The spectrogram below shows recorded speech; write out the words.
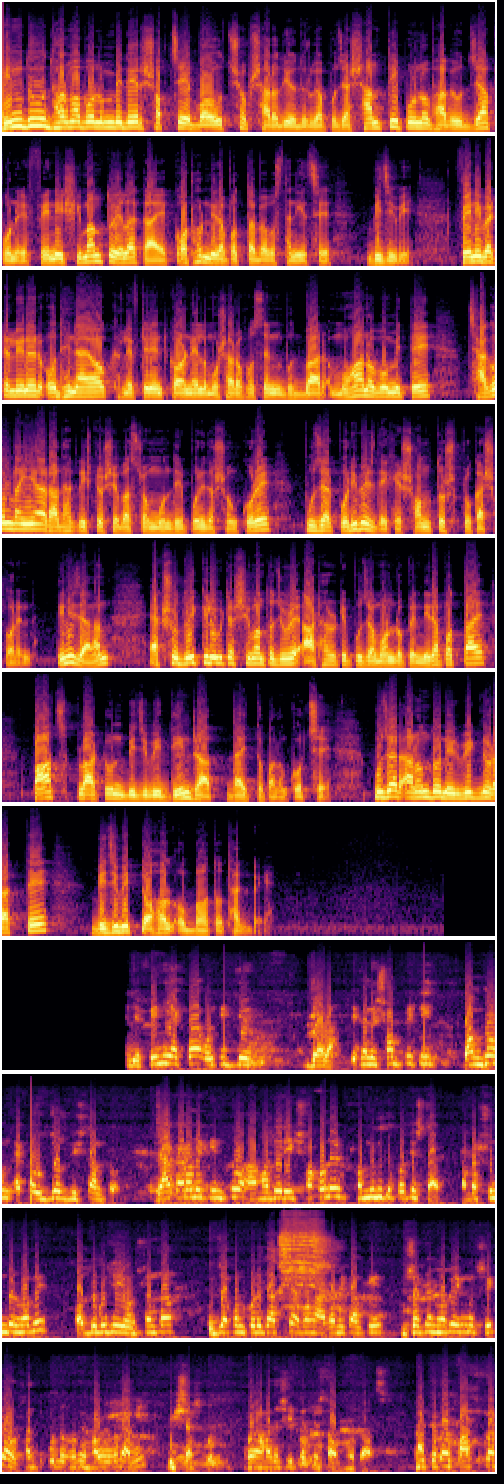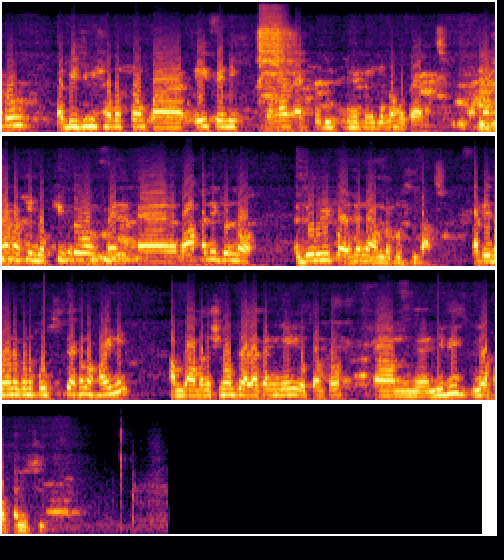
হিন্দু ধর্মাবলম্বীদের সবচেয়ে বড় উৎসব শারদীয় দুর্গাপূজা শান্তিপূর্ণভাবে উদযাপনে ফেনী সীমান্ত এলাকায় কঠোর নিরাপত্তা ব্যবস্থা নিয়েছে বিজিবি। ফেনী ব্যাটালিয়নের অধিনায়ক লেফটেন্যান্ট কর্নেল মোশারফ হোসেন বুধবার মহানবমীতে ছাগলনাইয়া রাধাকৃষ্ণ সেবাশ্রম মন্দির পরিদর্শন করে পূজার পরিবেশ দেখে সন্তোষ প্রকাশ করেন। তিনি জানান, একশো দুই কিলোমিটার সীমান্ত জুড়ে আঠারোটি পূজা মণ্ডপের নিরাপত্তায় পাঁচ প্লাটুন বিজিবি দিনরাত দায়িত্ব পালন করছে। পূজার আনন্দ নির্বিঘ্ন রাখতে বিজিবির টহল অব্যাহত থাকবে। যে ফেনী একটা ঐতিহ্যের জেলা, যেখানে বন্ধন একটা উজ্জ্বল দৃষ্টান্ত। যার কারণে কিন্তু আমাদের এই সকলের সম্মিলিত প্রচেষ্টায় আমরা সুন্দরভাবে অদ্যবধি এই অনুষ্ঠানটা উদযাপন করে যাচ্ছে এবং আগামীকালকে বিসর্জন হবে এবং সেটাও শান্তিপূর্ণভাবে হবে বলে আমি বিশ্বাস করি এবং আমাদের সেই প্রচেষ্টা অব্যাহত আছে। টোটাল পাঁচ প্লাটুন বিজিবি সদস্য এই ফেনী জেলার একশো দুই কিলোমিটারের জন্য মোতায়েন আছে। পাশাপাশি লক্ষ্মীপুর এবং নোয়াখালীর জন্য জরুরি প্রয়োজনে আমরা প্রস্তুত আছি। বাট এই ধরনের কোনো পরিস্থিতি এখনও হয়নি। আমরা আমাদের সীমান্ত এলাকা নিয়েই অত্যন্ত নিবিড় নিরাপত্তা নিশ্চিত।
